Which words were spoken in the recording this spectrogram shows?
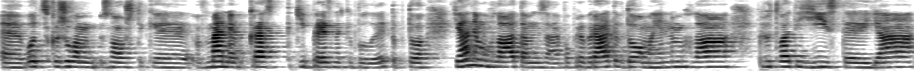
Е, от скажу вам знову ж таки, в мене якраз такі признаки були. Тобто я не могла там не знаю, поприбирати вдома, я не могла приготувати їсти, я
